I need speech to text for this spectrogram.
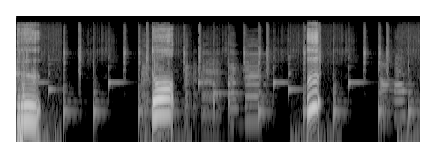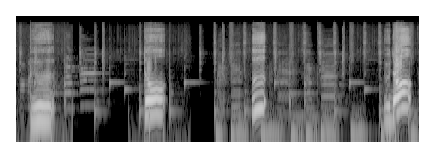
ぶ、ど、ぶ、ど、う、ぶどう。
